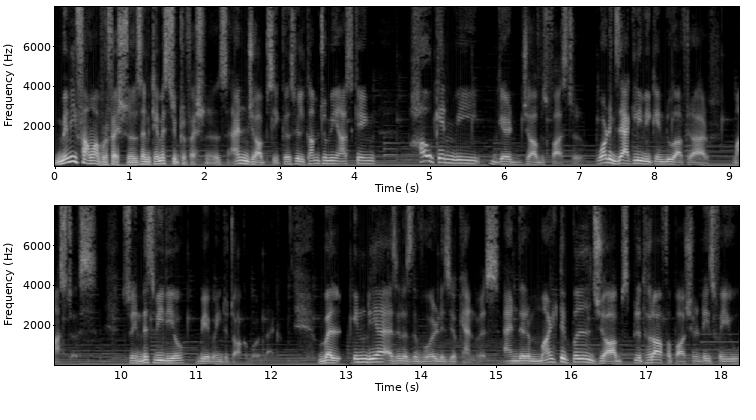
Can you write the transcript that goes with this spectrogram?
Many pharma professionals and chemistry professionals and job seekers will come to me asking, how can we get jobs faster? What exactly we can do after our masters? So in this video, we are going to talk about that. Well, India as well as the world is your canvas, and there are multiple jobs, plethora of opportunities for you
